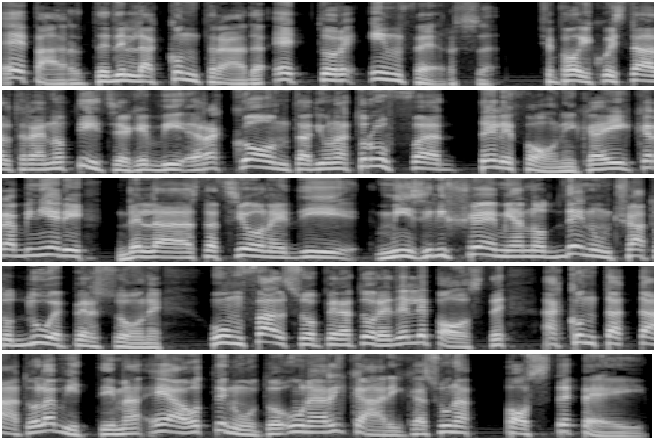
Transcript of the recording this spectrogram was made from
e parte della contrada Ettore Infersa. C'è poi quest'altra notizia che vi racconta di una truffa telefonica. I carabinieri della stazione di Misiliscemi hanno denunciato due persone. Un falso operatore delle poste ha contattato la vittima e ha ottenuto una ricarica su una Poste Pay.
